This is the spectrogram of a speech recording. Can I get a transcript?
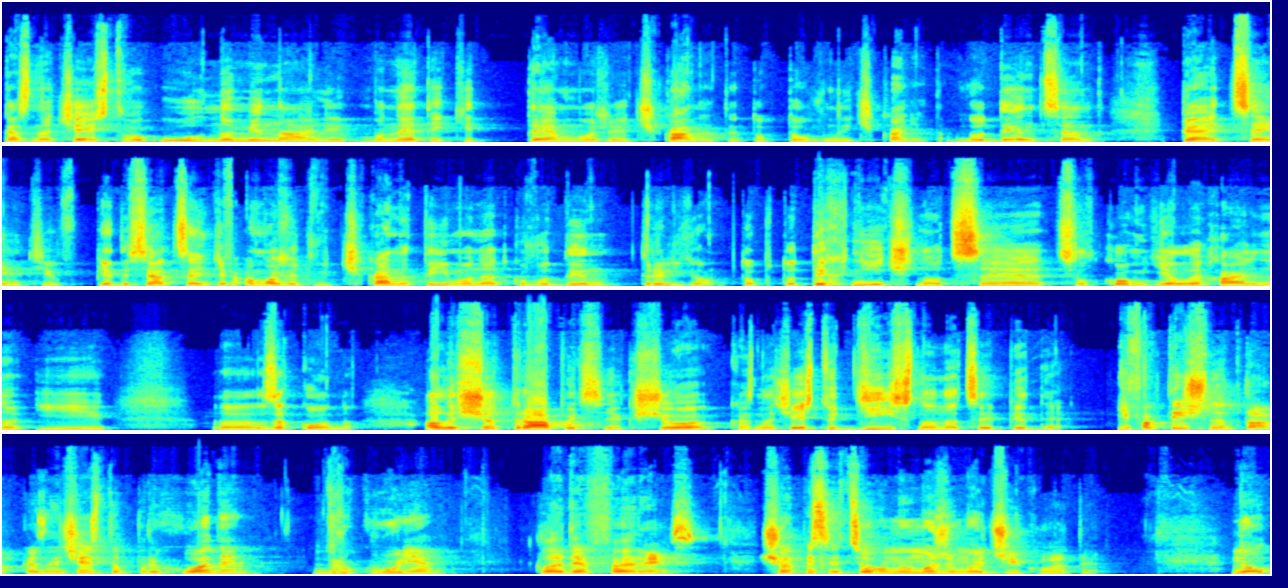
казначейство у номіналі монет, які те може чеканити. Тобто вони чеканять там і 1 цент, 5 центів, 50 центів, а можуть відчеканити і монетку в 1 трильйон. Тобто технічно це цілком є легально і е, законно. Але що трапиться, якщо казначейство дійсно на це піде? І фактично так, казначейство приходить, друкує, кладе в ФРС. Що після цього ми можемо очікувати? Ну,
